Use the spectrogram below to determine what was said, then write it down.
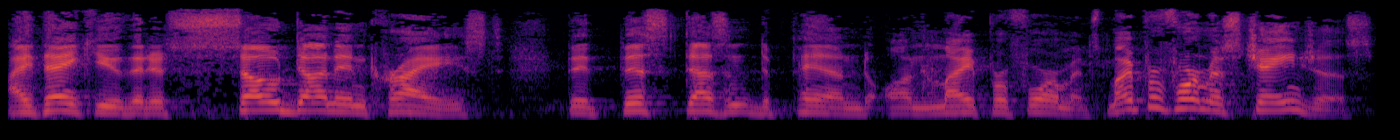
I thank you that it's so done in Christ that this doesn't depend on my performance. My performance changes,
